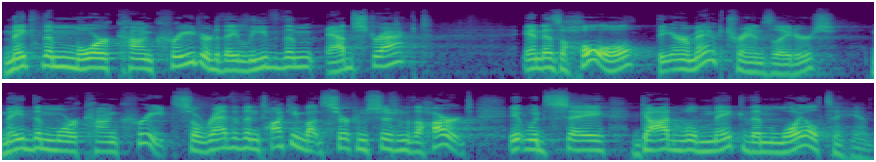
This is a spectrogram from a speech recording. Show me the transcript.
make them more concrete or do they leave them abstract? And as a whole, the Aramaic translators made them more concrete. So rather than talking about circumcision of the heart, it would say God will make them loyal to Him.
